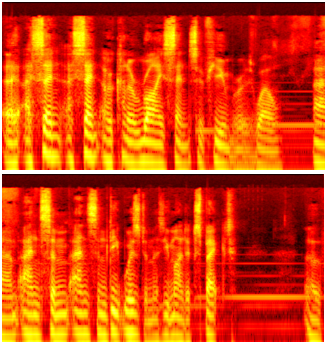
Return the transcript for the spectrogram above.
a, a, sen- a, sen- a kind of wry sense of humour as well, um, and some and some deep wisdom, as you might expect of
